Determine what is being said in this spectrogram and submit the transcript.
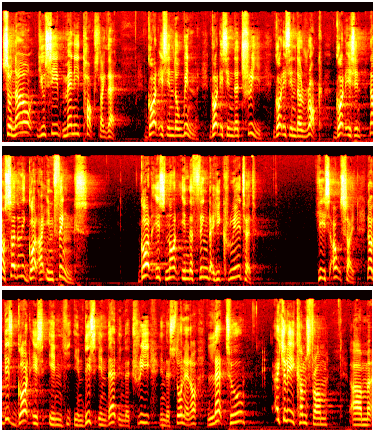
So now you see many talks like that. God is in the wind. God is in the tree. God is in the rock. God is in. Now, suddenly, God are in things. God is not in the thing that He created. He is outside. Now, this God is in, in this, in that, in the tree, in the stone, and all, led to. Actually, it comes from um,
